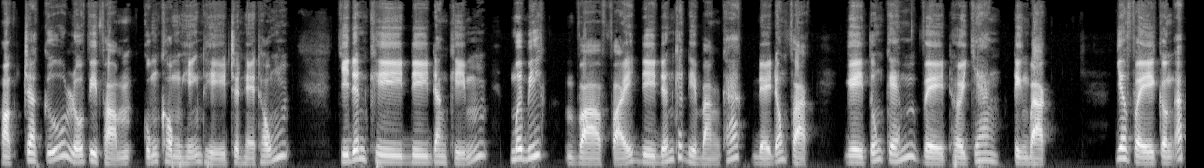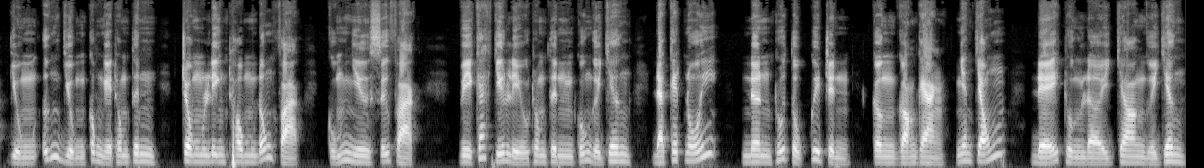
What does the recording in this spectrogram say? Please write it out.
hoặc tra cứu lỗi vi phạm cũng không hiển thị trên hệ thống. Chỉ đến khi đi đăng kiểm mới biết và phải đi đến các địa bàn khác để đóng phạt, gây tốn kém về thời gian, tiền bạc. Do vậy cần áp dụng ứng dụng công nghệ thông tin trong liên thông đóng phạt cũng như xử phạt vì các dữ liệu thông tin của người dân đã kết nối nên thủ tục quy trình cần gọn gàng, nhanh chóng để thuận lợi cho người dân.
